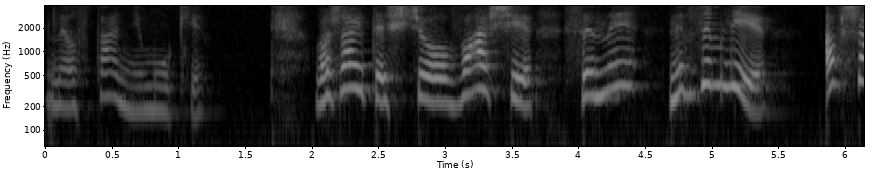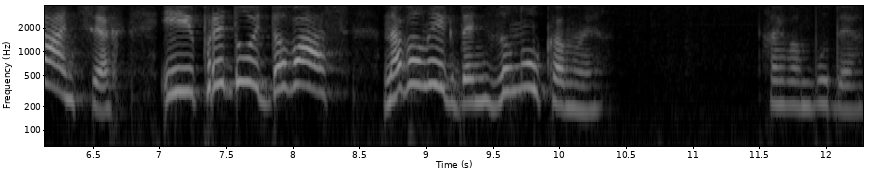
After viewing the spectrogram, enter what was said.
не останні муки. Вважайте, що ваші сини не в землі, а в шанцях, і прийдуть до вас на Великдень з онуками. Хай вам буде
